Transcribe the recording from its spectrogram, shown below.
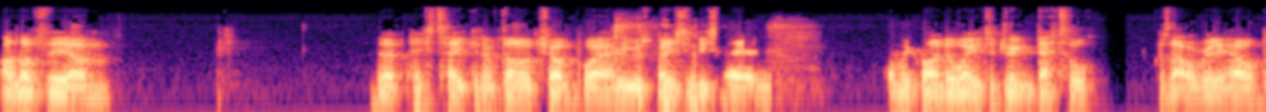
I love the um the piss taking of Donald Trump where he was basically saying, "Can we find a way to drink Dettol because that will really help."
